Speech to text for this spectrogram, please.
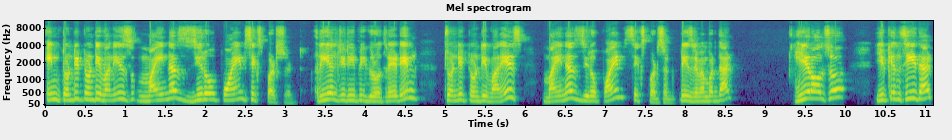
in 2021 is minus 0.6 percent. Real gdp growth rate in 2021 is minus 0.6 percent. Please remember that. Here also you can see that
